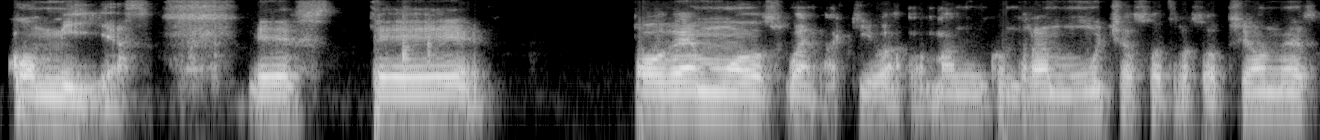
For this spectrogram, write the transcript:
comillas. Este, podemos, bueno, aquí van a encontrar muchas otras opciones,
